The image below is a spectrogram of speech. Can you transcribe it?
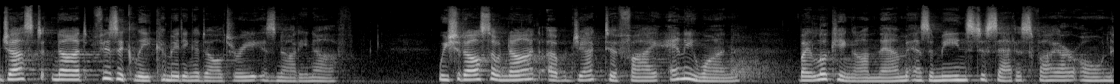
just not physically committing adultery is not enough. We should also not objectify anyone by looking on them as a means to satisfy our own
